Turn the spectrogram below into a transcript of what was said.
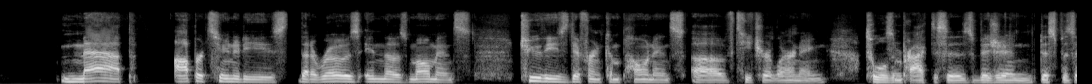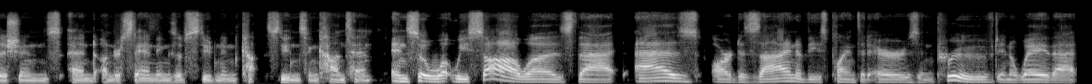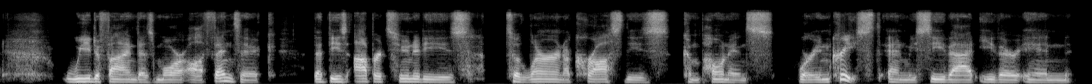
map opportunities that arose in those moments to these different components of teacher learning tools and practices vision dispositions and understandings of student and co- students and content. And so what we saw was that as our design of these planted errors improved in a way that we defined as more authentic that these opportunities to learn across these components were increased. And we see that either in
